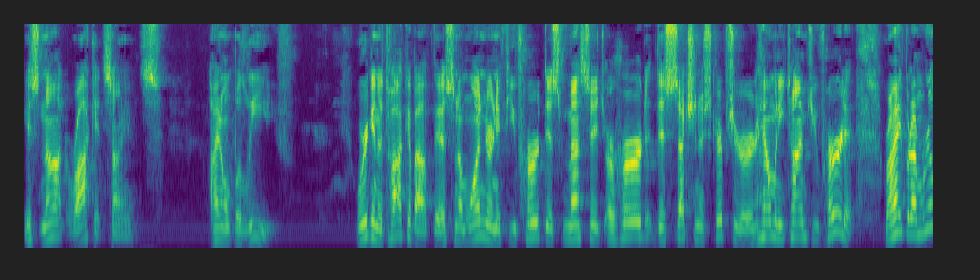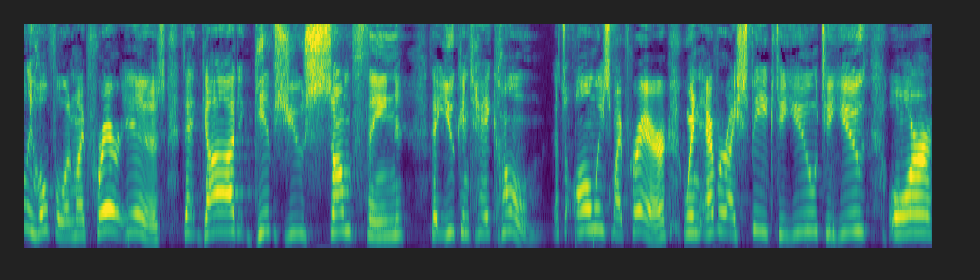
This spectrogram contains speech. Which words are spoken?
is not rocket science. I don't believe. We're going to talk about this, and I'm wondering if you've heard this message or heard this section of scripture and how many times you've heard it, right? But I'm really hopeful, and my prayer is that God gives you something that you can take home. That's always my prayer whenever I speak to you, to youth, or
